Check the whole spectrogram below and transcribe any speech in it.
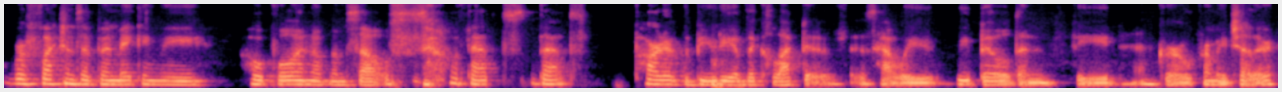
reflections have been making me hopeful in of themselves. So that's that's part of the beauty of the collective is how we we build and feed and grow from each other.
